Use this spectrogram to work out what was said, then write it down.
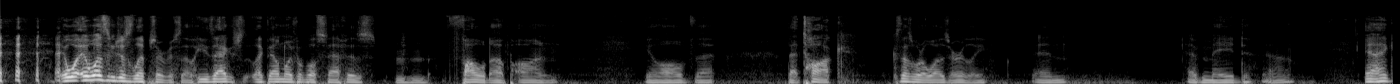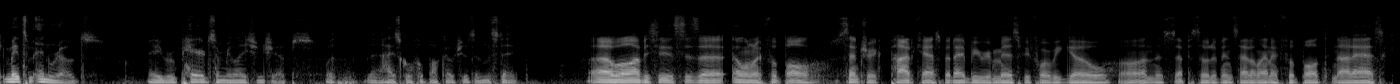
it, it wasn't just lip service though. He's actually like the Illinois football staff has Mm-hmm. followed up on you know all of that that talk because that's what it was early, and have made uh, and I think made some inroads, maybe repaired some relationships with the high school football coaches in the state. Uh, well, obviously, this is a Illinois football centric podcast, but I'd be remiss before we go on this episode of Inside Illini Football to not ask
